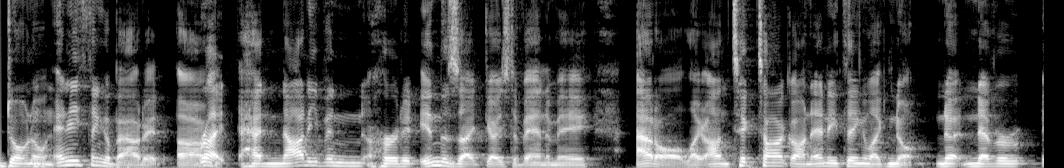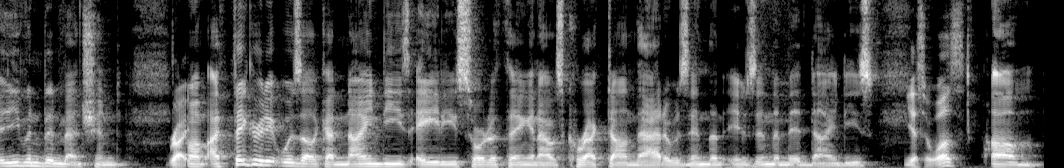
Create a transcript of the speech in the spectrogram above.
don't know anything about it. Um, Right. Had not even heard it in the zeitgeist of anime at all. Like, on TikTok, on anything, like, no, never even been mentioned. Right. Um, I figured it was like a 90s, 80s sort of thing, and I was correct on that. It was in the it was in the mid 90s. Yes, it was. Um,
